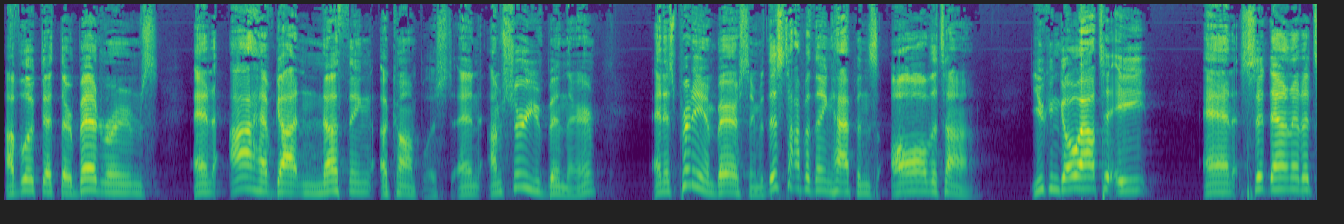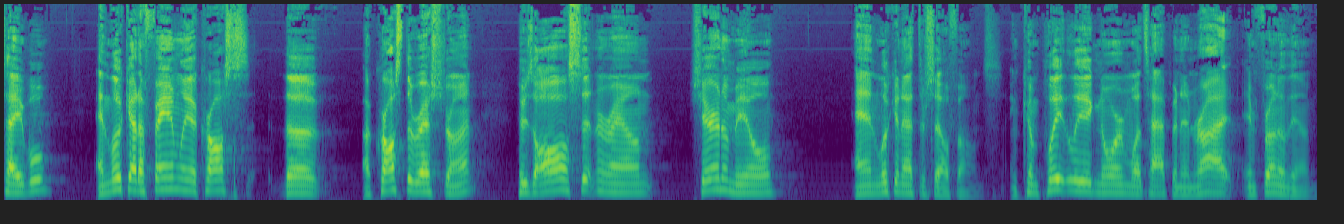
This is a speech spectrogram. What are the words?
I've looked at their bedrooms, and I have gotten nothing accomplished. And I'm sure you've been there, and it's pretty embarrassing, but this type of thing happens all the time. You can go out to eat and sit down at a table and look at a family across the across the restaurant who's all sitting around sharing a meal and looking at their cell phones and completely ignoring what's happening right in front of them.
